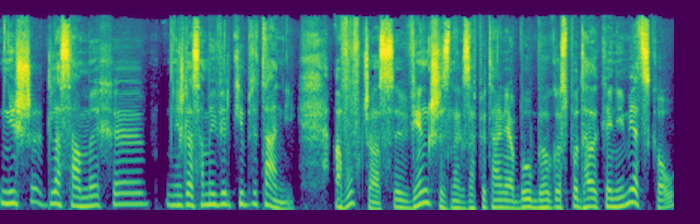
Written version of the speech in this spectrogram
niż dla, samych, e, niż dla samej Wielkiej Brytanii. A wówczas większy znak zapytania byłby o gospodarkę niemiecką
